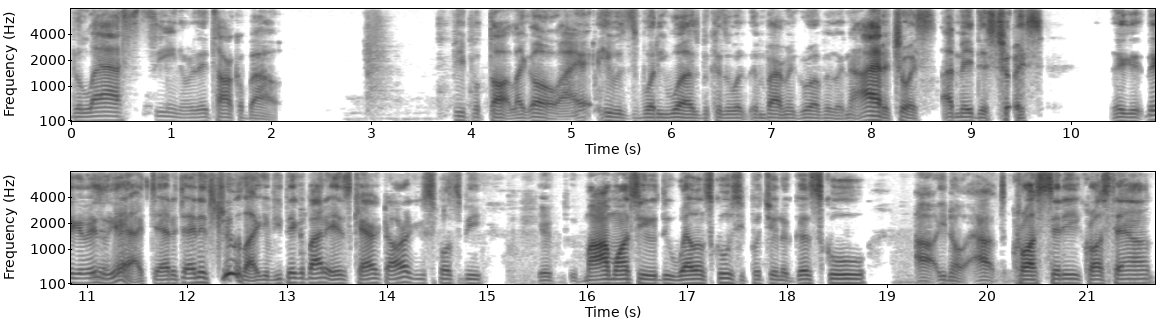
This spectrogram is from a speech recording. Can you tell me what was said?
the last scene where they talk about people thought like, oh, I he was what he was because of what the environment grew up. in. like, nah, I had a choice. I made this choice. Nigga, nigga, basically, yeah, I had a and it's true. Like if you think about it, his character arc, you're supposed to be. Your mom wants you to do well in school. She put you in a good school, uh, you know, out cross city, cross town.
